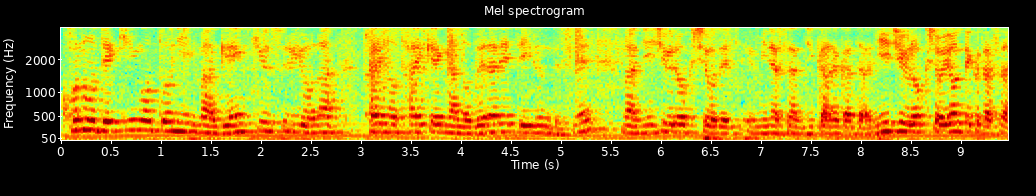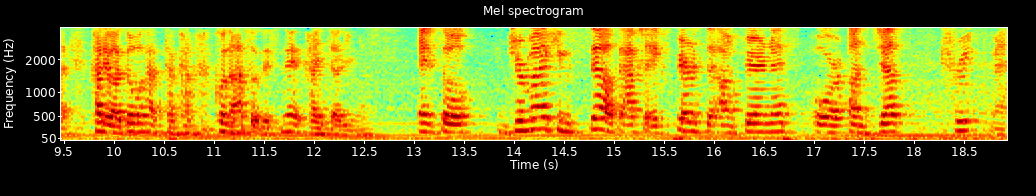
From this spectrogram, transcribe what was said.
この出来事にまあ言及するような彼の体験が述べられているんですね、まあ、26章で皆さん時間ある方は26章読んでください。彼はどうなったかこの後ですね書いてあります。And so Jeremiah himself actually experienced the unfairness or unjust treatment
